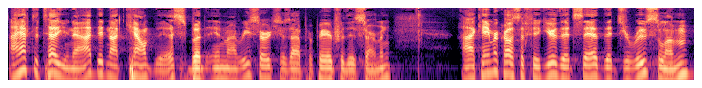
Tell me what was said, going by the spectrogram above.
I have to tell you now, I did not count this, but in my research as I prepared for this sermon, I came across a figure that said that Jerusalem,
